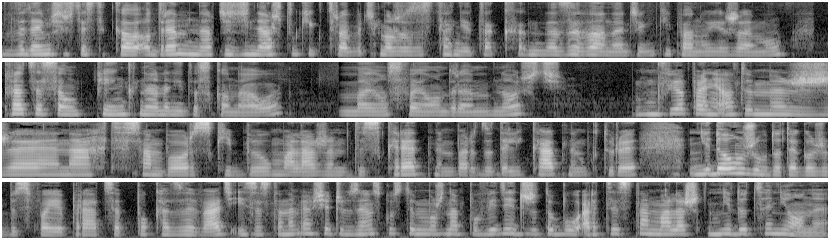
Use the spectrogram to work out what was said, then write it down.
wydaje mi się, że to jest taka odrębna dziedzina sztuki, która być może zostanie tak nazywana dzięki panu Jerzemu. Prace są piękne, ale niedoskonałe. Mają swoją odrębność. Mówiła Pani o tym, że Nacht Samborski był malarzem dyskretnym, bardzo delikatnym, który nie dążył do tego, żeby swoje prace pokazywać i zastanawiam się, czy w związku z tym można powiedzieć, że to był artysta, malarz niedoceniony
